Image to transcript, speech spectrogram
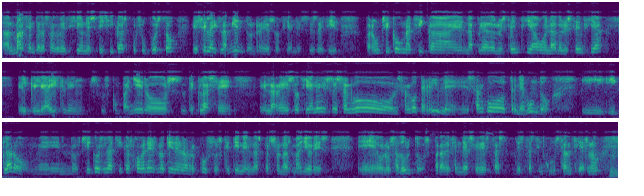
al margen de las agresiones físicas, por supuesto, es el aislamiento en redes sociales. Es decir, para un chico o una chica en la preadolescencia o en la adolescencia, el que le aíslen sus compañeros de clase en las redes sociales es algo es algo terrible, es algo tremebundo. Y, claro, los chicos y las chicas jóvenes no tienen los recursos que tienen las personas mayores eh, o los adultos para defenderse de estas de estas circunstancias, ¿no? Mm.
